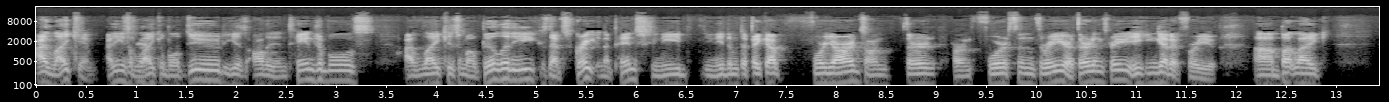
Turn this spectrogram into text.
I like him. I think he's a Yeah. likable dude. He has all the intangibles. I like his mobility because that's great in a pinch. You need you need him to pick up four yards on third or on fourth and three or third and three. He can get it for you, um, but like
